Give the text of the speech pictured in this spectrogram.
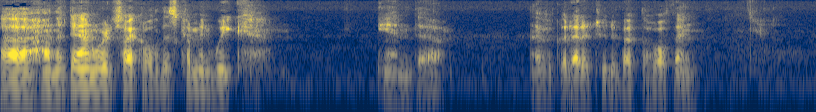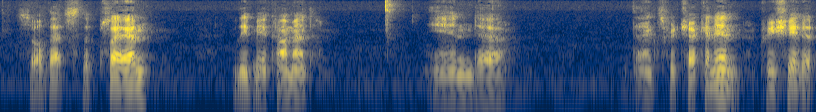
uh, on the downward cycle this coming week and uh, have a good attitude about the whole thing. So that's the plan. Leave me a comment. And uh, thanks for checking in. Appreciate it.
